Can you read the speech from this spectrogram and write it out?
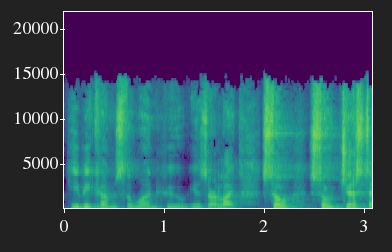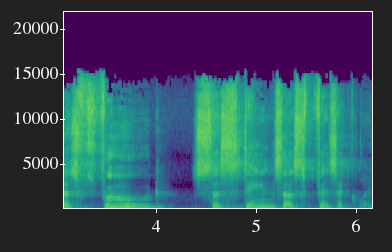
He becomes the one who is our life. So, so just as food sustains us physically,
